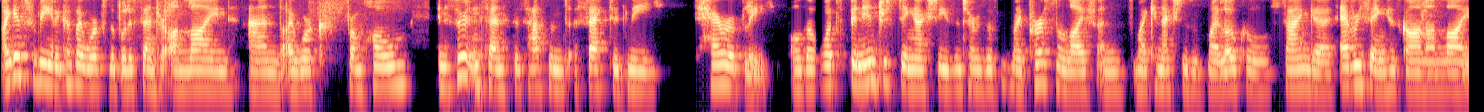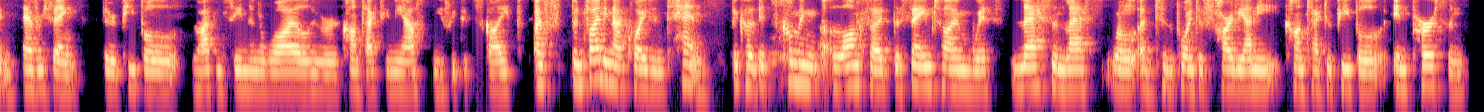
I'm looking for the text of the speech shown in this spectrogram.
I guess for me, because I work for the Buddhist Centre online and I work from home, in a certain sense, this hasn't affected me terribly. Although what's been interesting actually is in terms of my personal life and my connections with my local Sangha, everything has gone online. Everything. There are people who I haven't seen in a while who are contacting me asking if we could Skype. I've been finding that quite intense because it's coming alongside at the same time with less and less, well, and to the point of hardly any contact with people in person.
